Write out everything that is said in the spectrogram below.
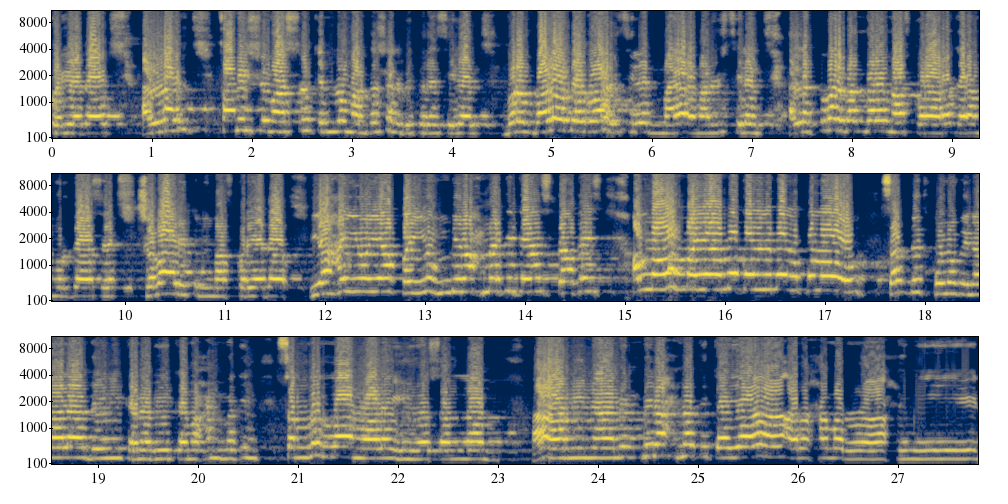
করিয়ে দাও। আল্লাহ ফানির সমাশ্র কেন্দ্র মাদ্রাসার ভিতরে ছিলেন। বড় ভালো ব্যবহার ছিলেন, মায়ার মানুষ ছিলেন। আল্লাহ, তোমার বান্দারে মাফ করো যারা মুর্দা আছে সবাই তুমি মাফ করিয়ে দাও। ইয়া হাইয়ু ইয়া কাইয়ুম বিরহমাতিকা আস্তাগিস। আল্লাহুম্মা ইয়া মুকাল্লিবাল কুলুব। সাব্বিত কুলুবিনা আলা দীনিকা নবিকা মুহাম্মাদিন সাল্লাল্লাহু আলাইহি ওয়াসাল্লাম। আমিন আমিন। বিরহমাতিকা ইয়া আরহামার রাহিমিন।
